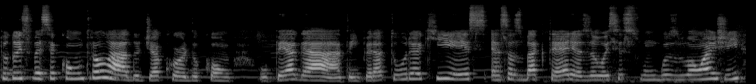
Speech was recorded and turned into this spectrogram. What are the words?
tudo isso vai ser controlado de acordo com o pH, a temperatura que esse, essas bactérias ou esses fungos vão agir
